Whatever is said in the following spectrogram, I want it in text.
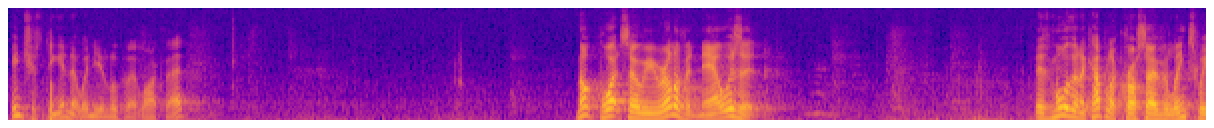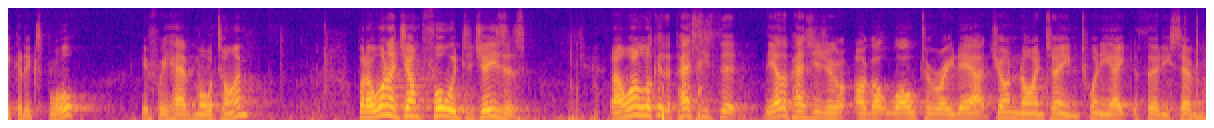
Interesting, isn't it, when you look at it like that? Not quite so irrelevant now, is it? There's more than a couple of crossover links we could explore if we have more time. But I want to jump forward to Jesus. And I want to look at the passage that the other passage I got Wal to read out, John 19, 28 to 37.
